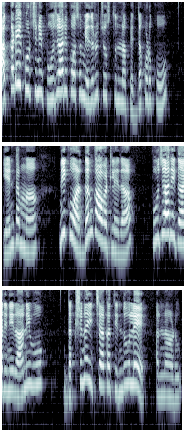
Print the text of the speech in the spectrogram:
అక్కడే కూర్చుని పూజారి కోసం ఎదురు చూస్తున్న పెద్ద కొడుకు ఏంటమ్మా నీకు అర్థం కావట్లేదా? పూజారి గారిని రానివ్వు. దక్షిణ ఇచ్చాక తిందువులే అన్నాడు.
